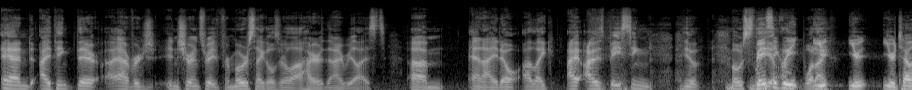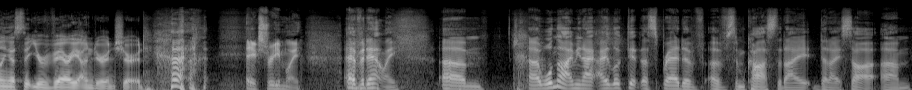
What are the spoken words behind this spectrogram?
and I think their average insurance rate for motorcycles are a lot higher than I realized. Um, and I don't I like I, I was basing you know mostly Basically, on what you, I you're you're telling us that you're very underinsured. extremely. Evidently. Um, uh, well no i mean I, I looked at a spread of, of some costs that i that i saw. Um,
